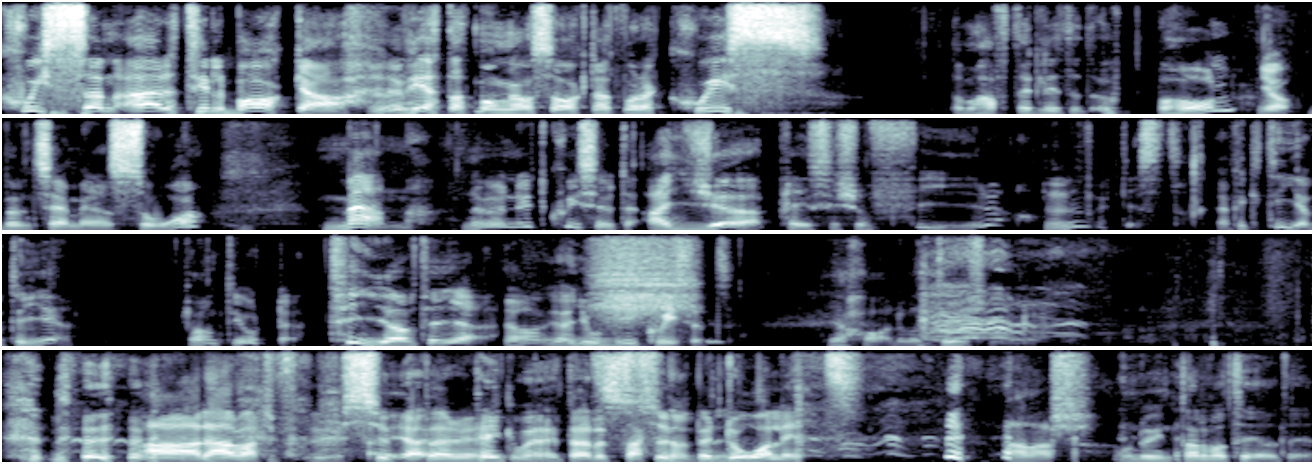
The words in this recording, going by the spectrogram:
Quizen är tillbaka. Mm. Jag vet att många har saknat våra quiz. De har haft ett litet uppehåll. Ja. Behöver inte säga mer än så. Men nu är ett nytt quiz ute. Adjö Playstation 4. Mm. Faktiskt. Jag fick 10 av 10. Jag har inte gjort det. 10 av 10. Ja, jag gjorde ju quizet. Jaha, det var du som gjorde det. Ah, det här varit super, Jag att jag inte hade sagt superdåligt annars. Om du inte hade varit 10 av 10.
